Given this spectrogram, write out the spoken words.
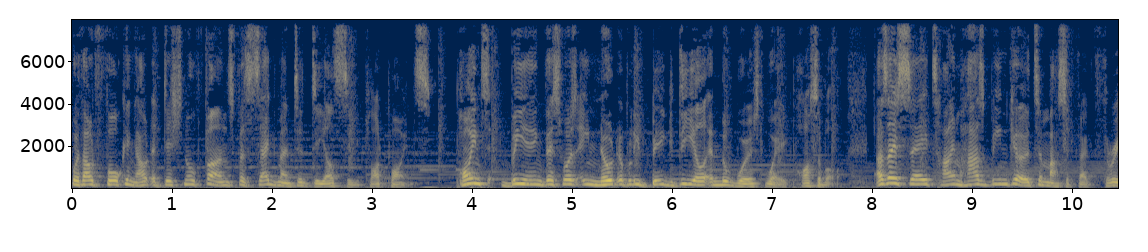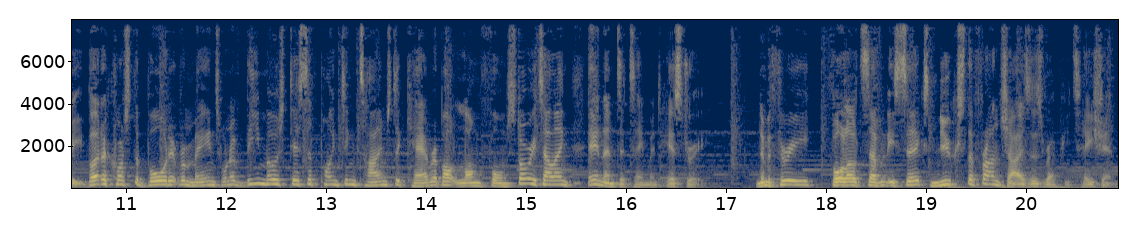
without forking out additional funds for segmented DLC plot points. Point being, this was a notably big deal in the worst way possible. As I say, time has been good to Mass Effect 3, but across the board it remains one of the most disappointing times to care about long form storytelling in entertainment history. Number 3, Fallout 76 nukes the franchise's reputation.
